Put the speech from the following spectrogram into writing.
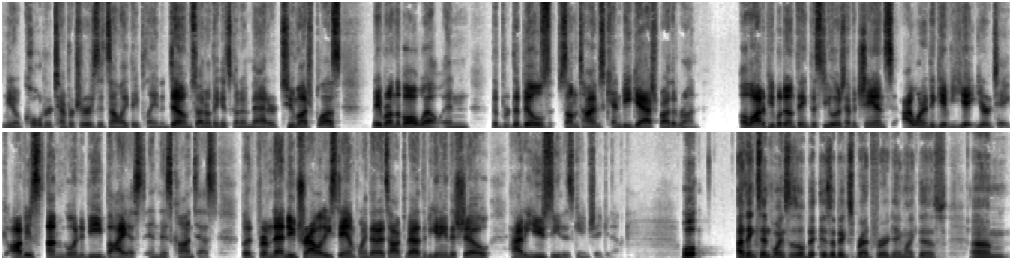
you know colder temperatures. It's not like they play in a dome, so I don't think it's going to matter too much. Plus, they run the ball well, and the the Bills sometimes can be gashed by the run. A lot of people don't think the Steelers have a chance. I wanted to give yet your take. Obviously, I'm going to be biased in this contest, but from that neutrality standpoint that I talked about at the beginning of the show, how do you see this game shaking out? Well, I think 10 points is a big, is a big spread for a game like this. Um,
